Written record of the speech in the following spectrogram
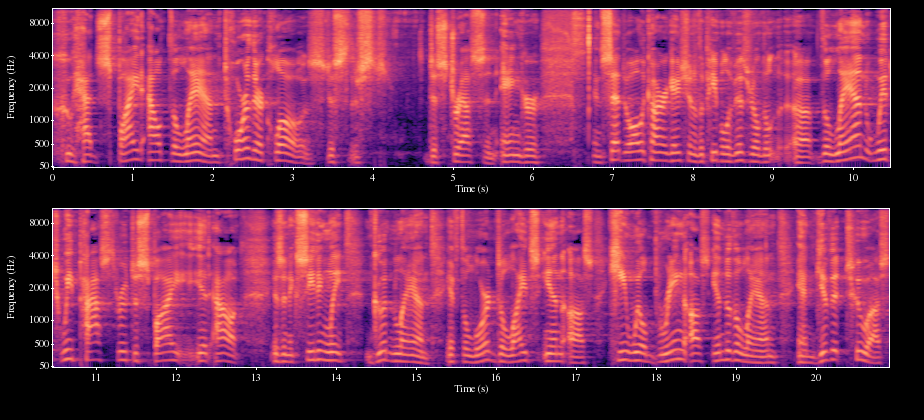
who had spied out the land, tore their clothes, just their distress and anger and said to all the congregation of the people of Israel, the, uh, the land which we passed through to spy it out is an exceedingly good land. If the Lord delights in us, he will bring us into the land and give it to us,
